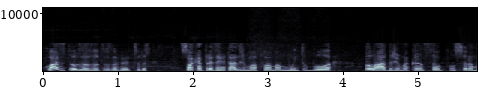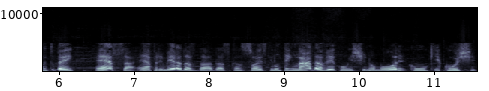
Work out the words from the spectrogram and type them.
quase todas as outras aberturas, só que apresentados de uma forma muito boa, ao lado de uma canção que funciona muito bem. Essa é a primeira das, da- das canções que não tem nada a ver com o Ishinomori e com o Kikuchi.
